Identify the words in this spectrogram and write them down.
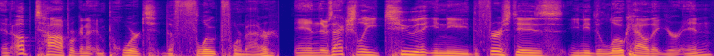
And up top, we're going to import the float formatter. And there's actually two that you need. The first is you need the locale that you're in.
